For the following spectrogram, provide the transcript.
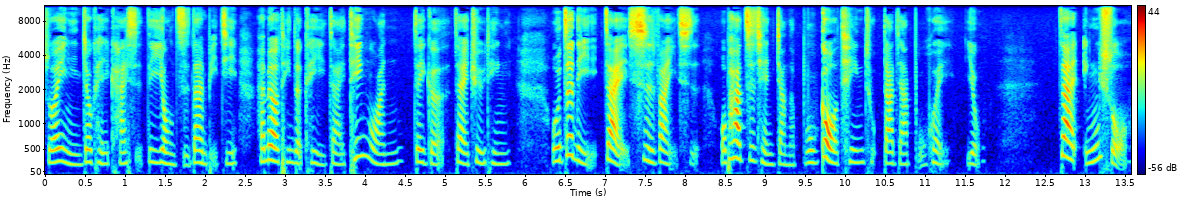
所以你就可以开始利用子弹笔记。还没有听的，可以再听完这个再去听。我这里再示范一次，我怕之前讲的不够清楚，大家不会用。在银锁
